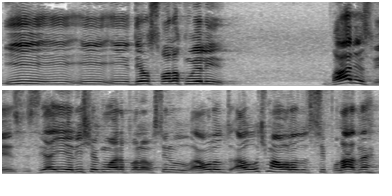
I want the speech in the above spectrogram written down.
E, e, e Deus fala com ele várias vezes. E aí ele chega uma hora para assim, a, a última aula do discipulado, né?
